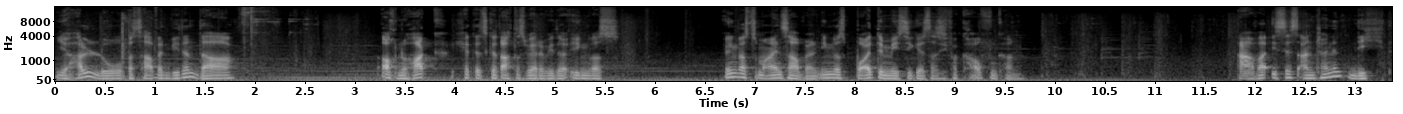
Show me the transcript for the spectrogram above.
Ja, hallo, was haben wir denn da? Auch nur Hack. Ich hätte jetzt gedacht, das wäre wieder irgendwas... Irgendwas zum Einsammeln, irgendwas Beutemäßiges, das ich verkaufen kann. Aber ist es anscheinend nicht.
